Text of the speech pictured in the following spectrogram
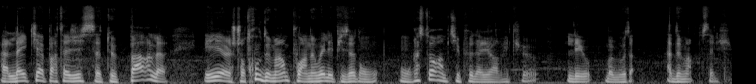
à liker, à partager si ça te parle. Et euh, je te retrouve demain pour un nouvel épisode. On, restera un petit peu d'ailleurs avec euh, Léo Babota. À demain. Salut.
